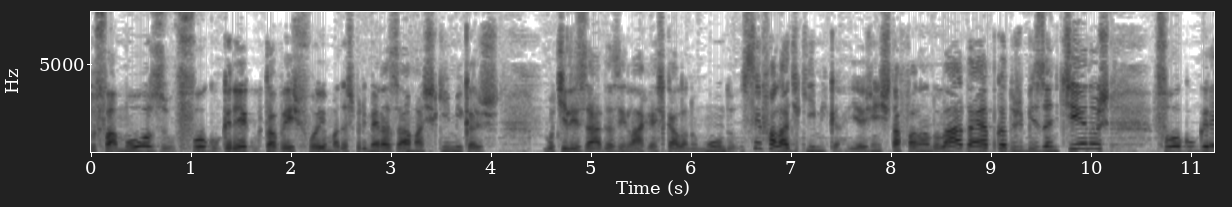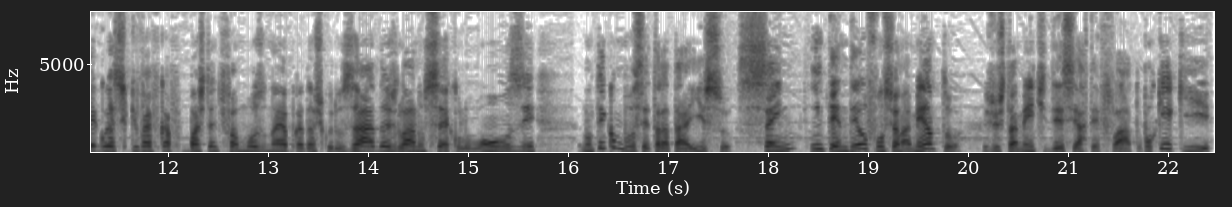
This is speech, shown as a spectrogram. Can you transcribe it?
do famoso fogo grego, que talvez foi uma das primeiras armas químicas utilizadas em larga escala no mundo, sem falar de química. E a gente está falando lá da época dos bizantinos, fogo grego esse que vai ficar bastante famoso na época das cruzadas, lá no século XI. Não tem como você tratar isso sem entender o funcionamento justamente desse artefato. Por que, que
